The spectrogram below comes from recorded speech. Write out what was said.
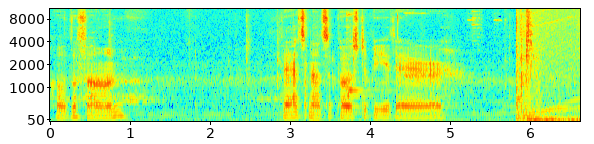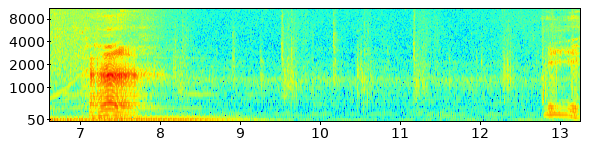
Hold the phone. That's not supposed to be there. Haha. Yee.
